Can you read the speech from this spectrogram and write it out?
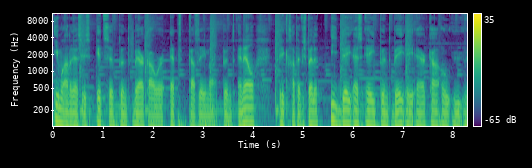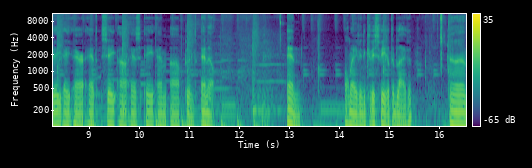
e-mailadres is itse.berkouwer.kazema.nl Ik ga het even spellen. idse.berkouwer.casema.nl En om even in de quizsferen te blijven. Uh,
